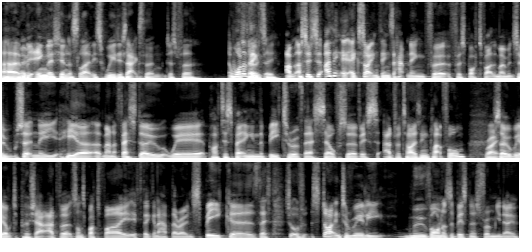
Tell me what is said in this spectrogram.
Um, Maybe English in a slightly Swedish accent, just for. And one of the things, posterity. um, so, so I think exciting things are happening for, for Spotify at the moment. So certainly here at Manifesto, we're participating in the beta of their self-service advertising platform. Right. So we'll be able to push out adverts on Spotify if they're going to have their own speakers. They're sort of starting to really move on as a business from you know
